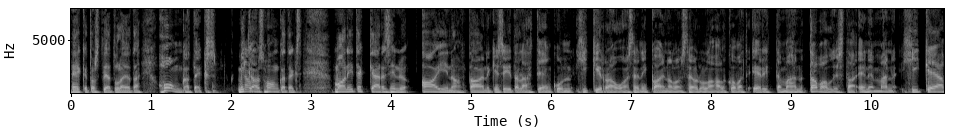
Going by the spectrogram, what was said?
Ehkä tosta vielä tulee jotain. Honkatex. Mikä No. olisi Honkatex? Mä oon itse kärsinyt aina, tai ainakin siitä lähtien, kun hikirauhaseni Kainalon seudulla alkoivat erittämään tavallista enemmän hikeä,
